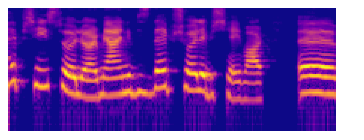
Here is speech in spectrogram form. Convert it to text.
hep şeyi söylüyorum. Yani bizde hep şöyle bir şey var. E,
